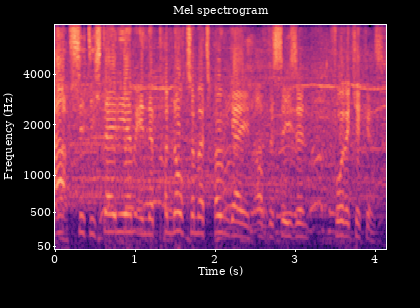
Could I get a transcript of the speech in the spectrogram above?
at City Stadium in the penultimate home game of the season for the Kickers.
